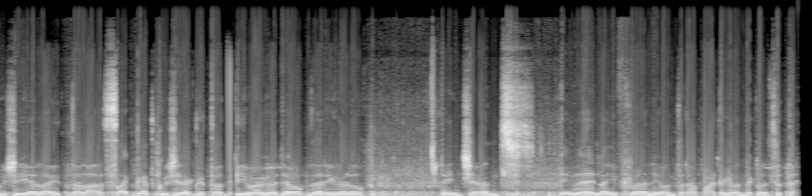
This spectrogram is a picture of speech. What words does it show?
ಖುಷಿ ಎಲ್ಲ ಇತ್ತಲ್ಲ. ಸಖತ್ ಖುಷಿ ಆಗ್ತಿತ್ತು ಅದು. ಇವಾಗ ಜವಾಬ್ದಾರಿಗಳು ಟೆನ್ಷನ್ಸ್ ಇವೇ ಲೈಫ್ಗಳಲ್ಲಿ ಒಂಥರ ಪಾಠಗಳನ್ನು ಕಲಿಸುತ್ತೆ.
